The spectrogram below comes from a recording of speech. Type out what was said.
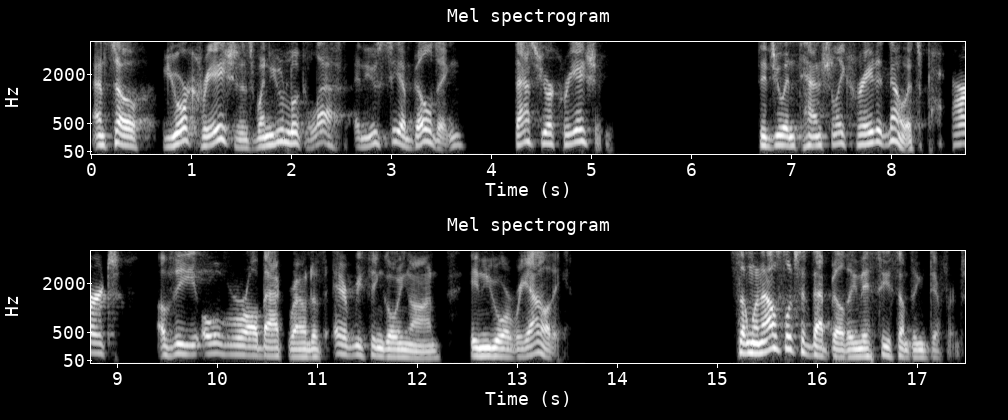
And so your creation is when you look left and you see a building, that's your creation. Did you intentionally create it? No, it's part of the overall background of everything going on in your reality. Someone else looks at that building, they see something different.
